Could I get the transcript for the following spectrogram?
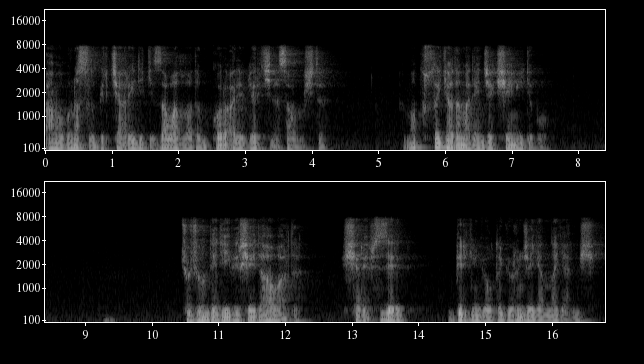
Ama bu nasıl bir çareydi ki zavallı adam kor alevler içine salmıştı. Mapustaki adama denecek şey miydi bu? Çocuğun dediği bir şey daha vardı. Şerefsiz herif bir gün yolda görünce yanına gelmiş.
